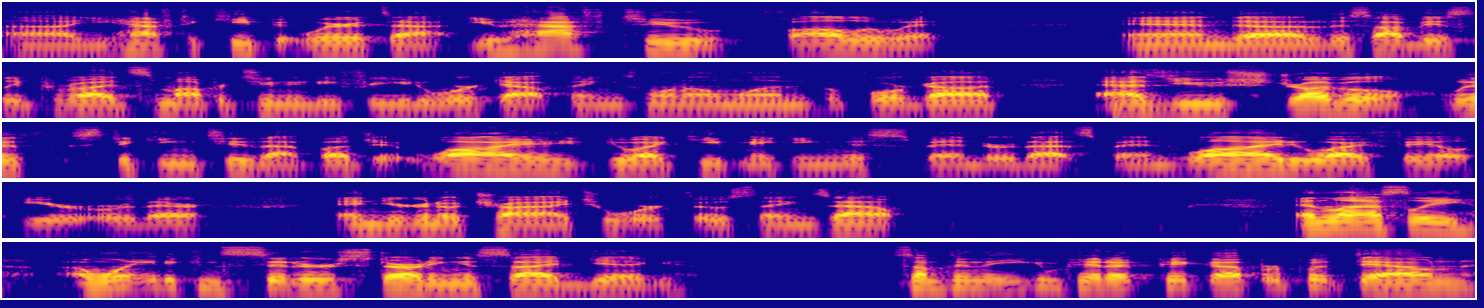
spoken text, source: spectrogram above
Uh, you have to keep it where it's at. You have to follow it and uh, this obviously provides some opportunity for you to work out things one on one before God as you struggle with sticking to that budget. Why do I keep making this spend or that spend? Why do I fail here or there? And you're going to try to work those things out. And lastly, I want you to consider starting a side gig, something that you can pick up or put down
